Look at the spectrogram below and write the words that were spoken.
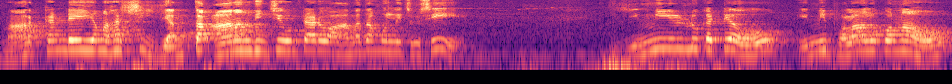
మార్కండేయ మహర్షి ఎంత ఆనందించి ఉంటాడో ఆ అన్నదమ్ముల్ని చూసి ఎన్ని ఇళ్ళు కట్టావు ఎన్ని పొలాలు కొన్నావు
